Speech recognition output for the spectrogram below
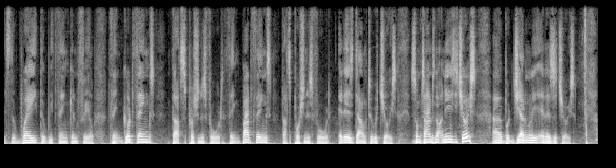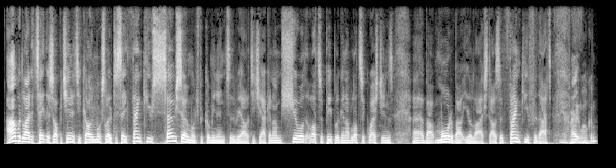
It's the way that we think and feel. Think good things, that's pushing us forward. Think bad things, that's pushing us forward. It is down to a choice. Sometimes not an easy choice, uh, but generally it is a choice. I would like to take this opportunity, Colin Muxloe, to say thank you so, so much for coming into the reality check. And I'm sure that lots of people are going to have lots of questions uh, about more about your lifestyle. So thank you for that. You're very Uh, welcome.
